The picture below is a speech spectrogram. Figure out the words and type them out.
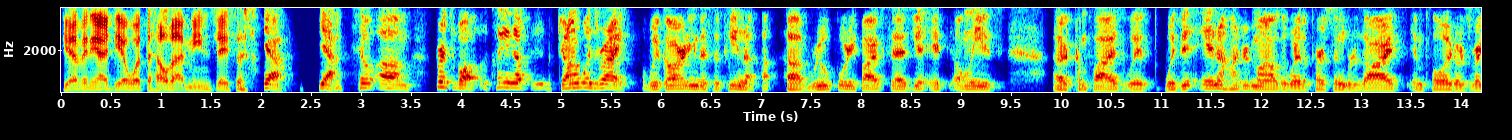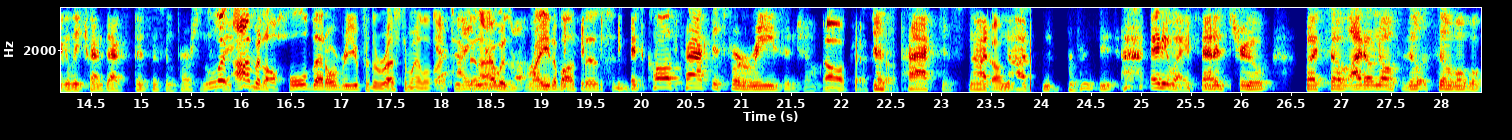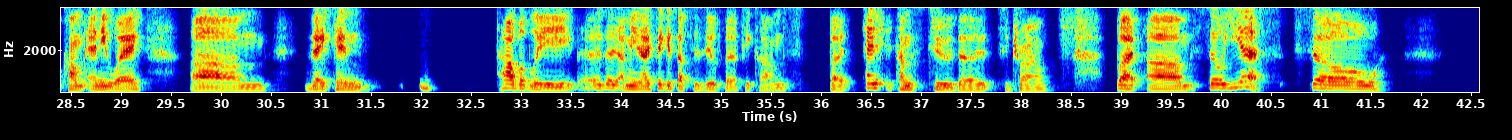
Do you have any idea what the hell that means, Jason? Yeah, yeah. So, um, first of all, cleaning up. John was right regarding the subpoena. Uh, uh, Rule forty five says it only is uh, complies with within 100 miles of where the person resides, employed, or is regularly transacts business in person. So Look, I'm going to hold that over you for the rest of my life. Yeah, I that I was right about this. And... it's called practice for a reason, John. Oh, okay. It's just oh. practice, not oh. not. anyway, that is true. But so I don't know if Silva will come anyway. Um, they can probably. I mean, I think it's up to Zuffa if he comes, but and it comes to the to trial. But um, so yes, so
